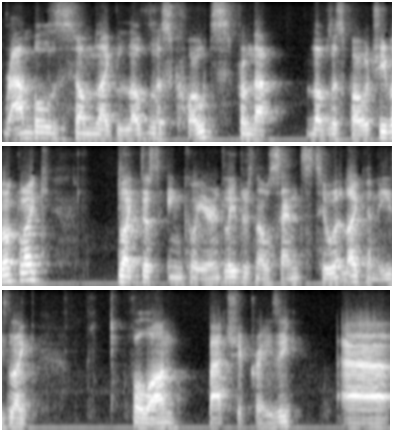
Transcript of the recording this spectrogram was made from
rambles some like loveless quotes from that loveless poetry book, like like just incoherently. There's no sense to it, like, and he's like full on batshit crazy. Uh,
